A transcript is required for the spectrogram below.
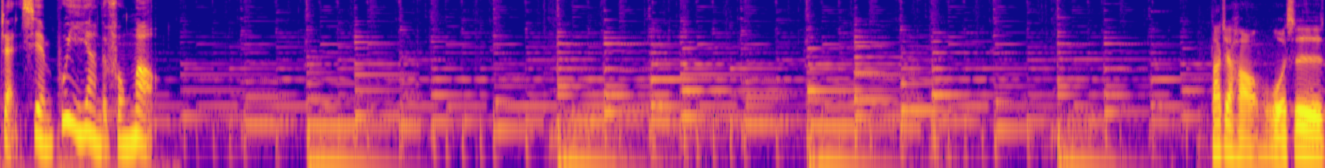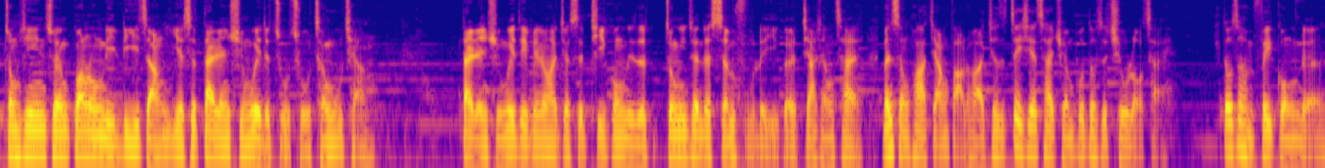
展现不一样的风貌。大家好，我是中兴新村光荣里里长，也是待人寻味的主厨陈武强。待人寻味这边的话，就是提供这个中兴村的省府的一个家乡菜。本省话讲法的话，就是这些菜全部都是秋楼菜，都是很费工的。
